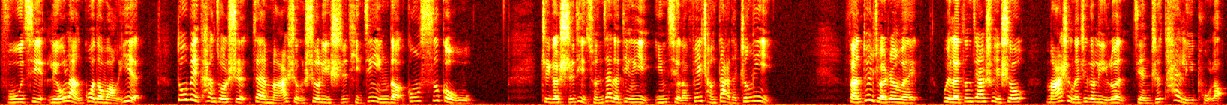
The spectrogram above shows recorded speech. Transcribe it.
服务器浏览过的网页，都被看作是在麻省设立实体经营的公司购物。这个实体存在的定义引起了非常大的争议。反对者认为，为了增加税收，麻省的这个理论简直太离谱了。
